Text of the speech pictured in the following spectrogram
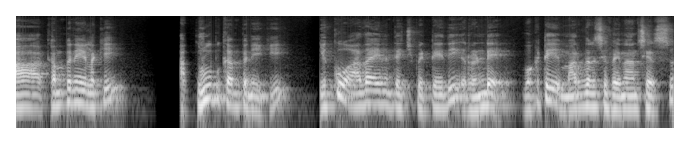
ఆ కంపెనీలకి ఆ గ్రూప్ కంపెనీకి ఎక్కువ ఆదాయాన్ని తెచ్చిపెట్టేది రెండే. ఒకటి మార్గదర్శి ఫైనాన్షియర్స్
